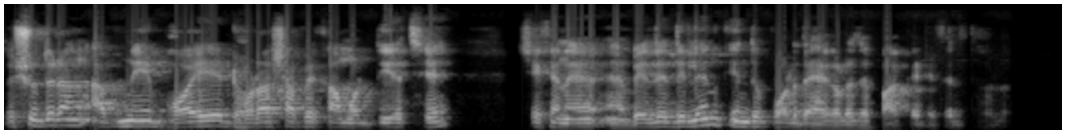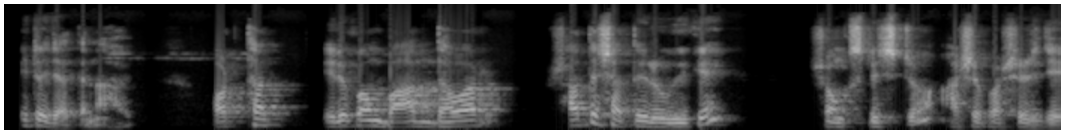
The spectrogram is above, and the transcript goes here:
তো সুতরাং আপনি ভয়ে ঢোড়া সাপে কামড় দিয়েছে, সেখানে বেঁধে দিলেন, কিন্তু পরে দেখা গেল যে পা কেটে ফেলতে হলো। এটা যাতে না হয়। অর্থাৎ এরকম বাদ দেওয়ার সাথে সাথে রোগীকে সংশ্লিষ্ট আশেপাশের যে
